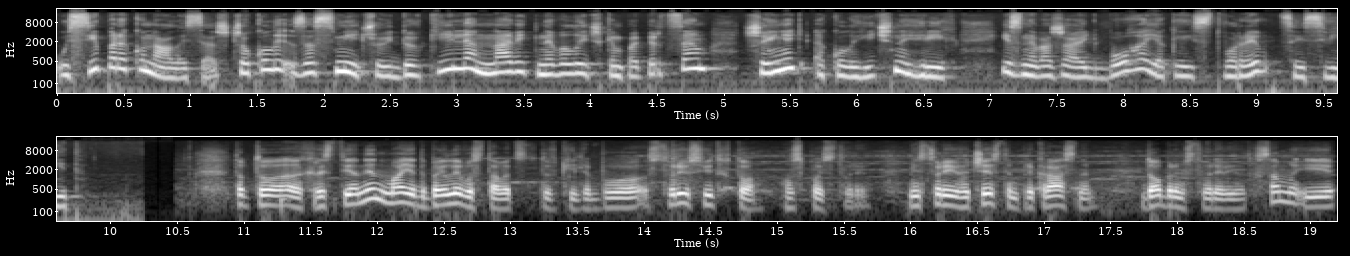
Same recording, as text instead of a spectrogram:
Усі переконалися, що коли засмічують довкілля навіть невеличким папірцем, чинять екологічний гріх і зневажають Бога, який створив цей світ. Тобто е, християнин має дбайливо ставитися до довкілля, бо створив світ хто? Господь створив. Він створив його чистим, прекрасним, добрим створив його. Так само і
